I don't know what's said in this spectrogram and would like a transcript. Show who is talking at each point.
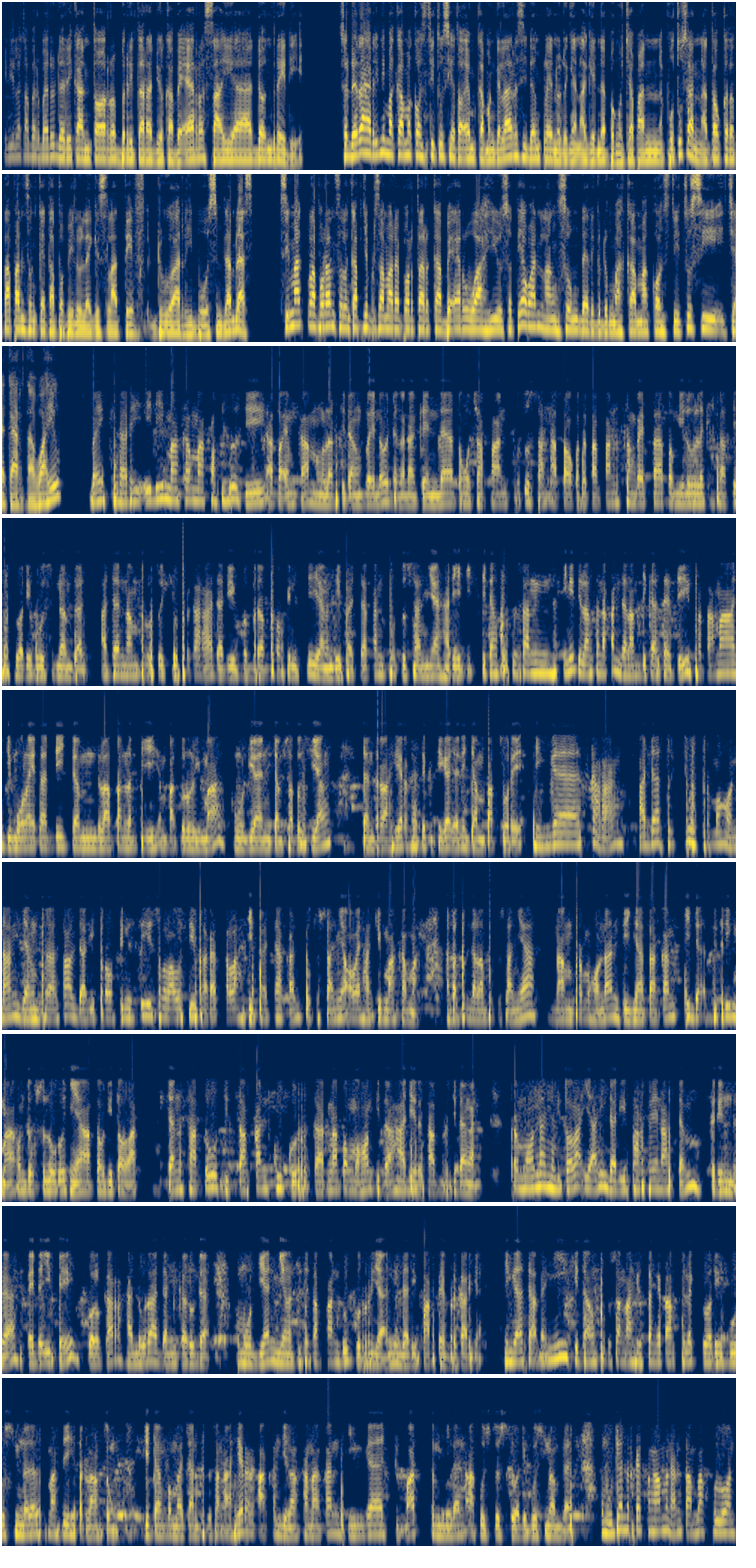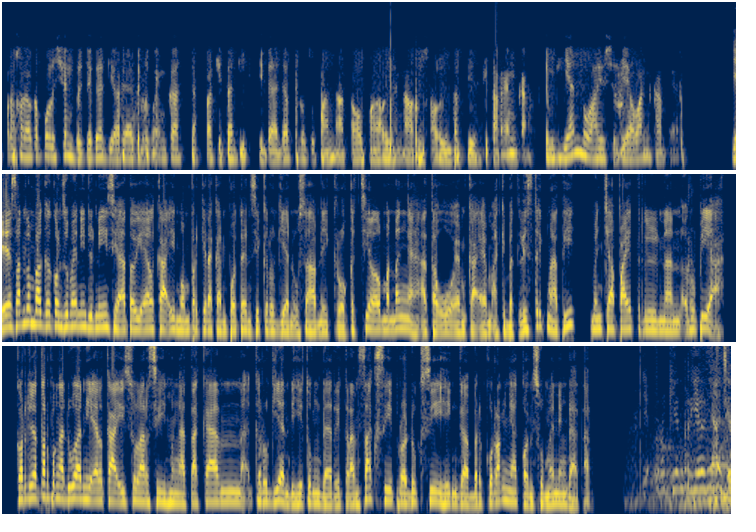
Speaker 1: Inilah kabar baru dari kantor Berita Radio KBR, saya Don Brady. Saudara, hari ini Mahkamah Konstitusi atau MK menggelar sidang pleno dengan agenda pengucapan putusan atau ketetapan sengketa pemilu legislatif 2019. Simak laporan selengkapnya bersama reporter KBR Wahyu Setiawan langsung dari Gedung Mahkamah Konstitusi Jakarta. Wahyu?
Speaker 2: Baik, hari ini Mahkamah Konstitusi atau MK menggelar sidang pleno dengan agenda pengucapan putusan atau ketetapan sengketa pemilu legislatif 2019. Ada 67 perkara dari beberapa provinsi yang dibacakan putusannya hari ini. Sidang putusan ini dilaksanakan dalam tiga sesi. Pertama dimulai tadi jam 8 lebih 45, kemudian jam 1 siang, dan terakhir sesi ketiga yakni jam 4 sore. Hingga sekarang ada tujuh permohonan yang berasal dari provinsi Sulawesi Barat telah dibacakan putusannya oleh Hakim Mahkamah. Adapun dalam putusannya, enam permohonan dinyatakan tidak diterima untuk seluruhnya atau ditolak dan satu ditetapkan gugur karena pemohon tidak hadir saat persidangan. Permohonan yang ditolak yakni dari Partai Nasdem, Gerindra, PDIP, Golkar, Hanura, dan Garuda. Kemudian yang ditetapkan gugur yakni dari Partai Berkarya. Hingga saat ini sidang putusan akhir sengketa Pileg 2019 masih berlangsung. Sidang pembacaan putusan akhir akan dilaksanakan hingga Jumat 9 Agustus 2019. Kemudian terkait pengamanan, tampak puluhan personel kepolisian berjaga di area gedung MK sejak pagi tadi. Tidak ada penutupan atau pengalihan arus lalu lintas di sekitar MK. Demikian Wahyu Setiawan, KBR.
Speaker 1: Yayasan Lembaga Konsumen Indonesia atau YLKI memperkirakan potensi kerugian usaha mikro, kecil, menengah atau UMKM akibat listrik mati mencapai triliunan rupiah. Koordinator pengaduan YLKI Sularsi mengatakan kerugian dihitung dari transaksi, produksi hingga berkurangnya konsumen yang datang.
Speaker 3: Ya kerugian realnya aja.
